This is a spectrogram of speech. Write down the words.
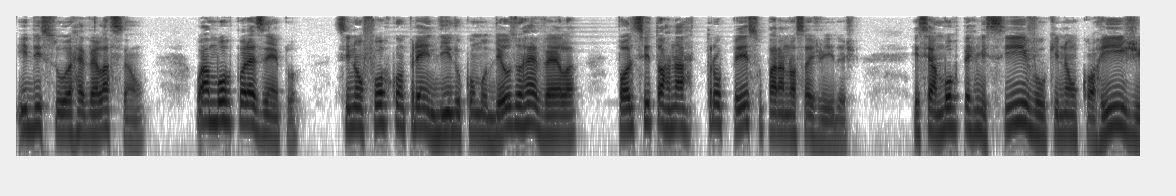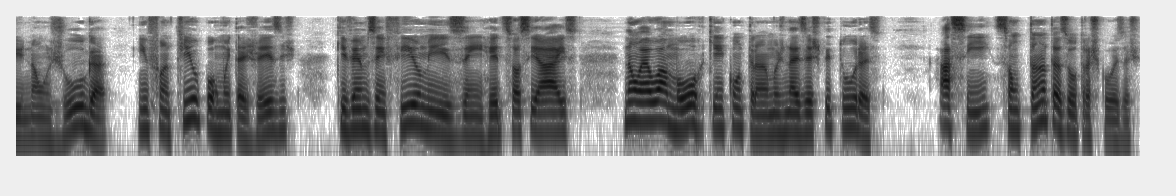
e de sua revelação. O amor, por exemplo, se não for compreendido como Deus o revela, pode se tornar tropeço para nossas vidas. Esse amor permissivo que não corrige, não julga, infantil por muitas vezes, que vemos em filmes, em redes sociais, não é o amor que encontramos nas Escrituras. Assim, são tantas outras coisas.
